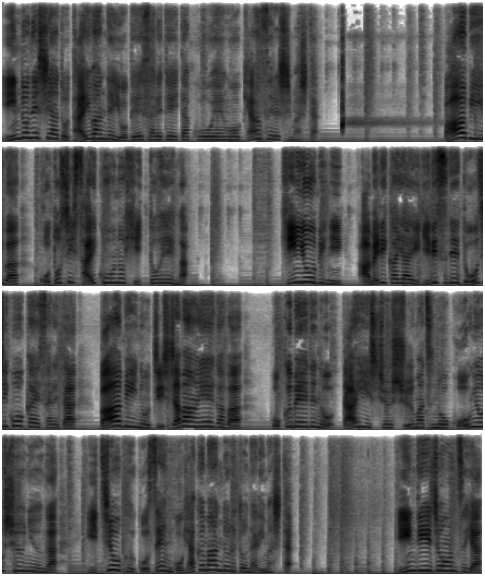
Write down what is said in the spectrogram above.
インドネシアと台湾で予定されていた公演をキャンセルしました。バービーは今年最高のヒット映画。金曜日にアメリカやイギリスで同時公開されたバービーの実写版映画は北米での第1週週末の興行収入が1億5500万ドルとなりました。インディ・ジョーンズや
